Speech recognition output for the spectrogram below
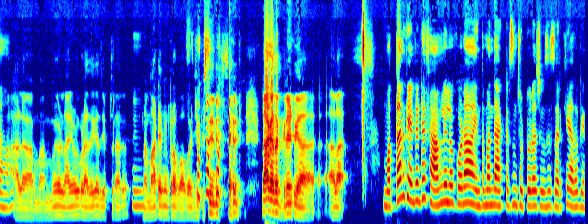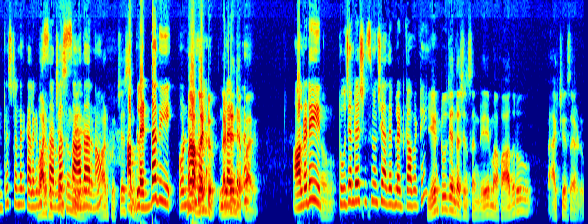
వాళ్ళ మా అమ్మాయి వాళ్ళు నాని కూడా అదే కదా చెప్తున్నారు. నా మాట ఏంటరా బాబు అని చెప్పేసి silent. నాకు అదొక గ్రేట్గా అలా. మొత్తానికి ఏంటంటే ఫ్యామిలీలో కూడా ఇంతమంది యాక్టర్స్ చుట్టూరా చూసేసరికి అదొక ఇంట్రెస్ట్ అనేది కలగడం వాడికి సర్వ వచ్చేసింది. సాధారణం వాడికి ఆ వచ్చేసింది. బ్లడ్ అది బ్లడ్ బ్లడ్ అని చెప్పాలి. ఆల్రెడీ టూ జనరేషన్స్ నుంచి అదే బ్లడ్ కాబట్టి ఏం టూ జనరేషన్స్ అండి? మా ఫాదరు యాక్ట్ చేశాడు.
